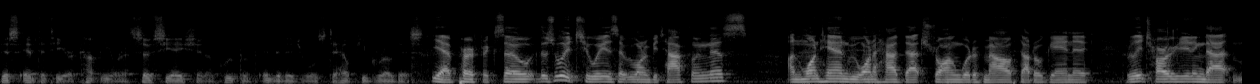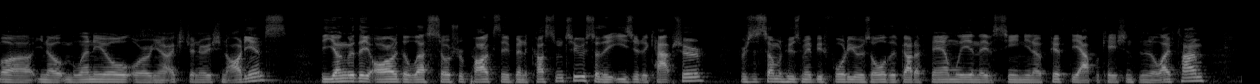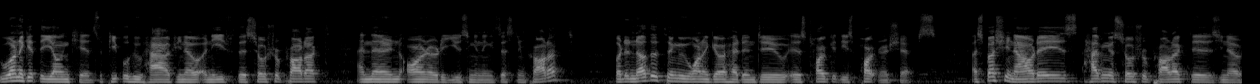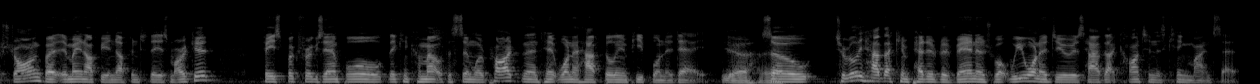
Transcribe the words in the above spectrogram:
this entity or company or association or group of individuals to help you grow this? Yeah, perfect. So there's really two ways that we want to be tackling this. On one hand, we want to have that strong word of mouth, that organic, really targeting that uh, you know millennial or you know X generation audience. The younger they are, the less social products they've been accustomed to, so they're easier to capture. Versus someone who's maybe 40 years old, they've got a family and they've seen you know 50 applications in their lifetime. We want to get the young kids, the people who have you know a need for this social product and then aren't already using an existing product. But another thing we want to go ahead and do is target these partnerships. Especially nowadays, having a social product is, you know, strong, but it may not be enough in today's market. Facebook, for example, they can come out with a similar product and then hit one and a half billion people in a day. yeah. yeah. So to really have that competitive advantage, what we want to do is have that content is king mindset.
